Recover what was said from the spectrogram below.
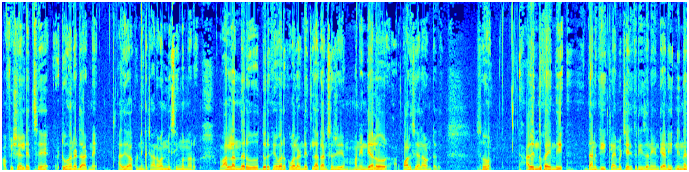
అఫీషియల్ డెత్సే టూ హండ్రెడ్ దాటినాయి. అది కాకుండా ఇంకా చాలామంది మిస్సింగ్ ఉన్నారు. వాళ్ళందరూ దొరికే వరకు వాళ్ళని డెత్లా కన్సిడర్ చేయం. మన ఇండియాలో పాలసీ అలా ఉంటుంది. సో అది ఎందుకు అయింది? దానికి క్లైమేట్ చేంజ్కి రీజన్ ఏంటి అని నిన్న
